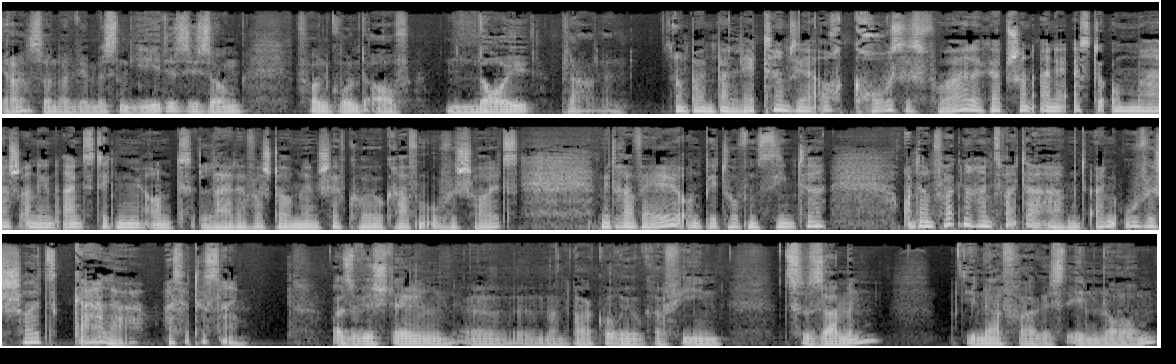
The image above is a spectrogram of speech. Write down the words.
ja, sondern wir müssen jede Saison von Grund auf neu planen. Und beim Ballett haben Sie ja auch Großes vor. Da gab es schon eine erste Hommage an den einstigen und leider verstorbenen Chefchoreografen Uwe Scholz mit Ravel und Beethovens Siebter. Und dann folgt noch ein zweiter Abend, ein Uwe Scholz Gala. Was wird das sein? Also wir stellen äh, ein paar Choreografien zusammen. Die Nachfrage ist enorm.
